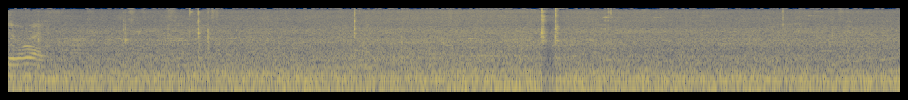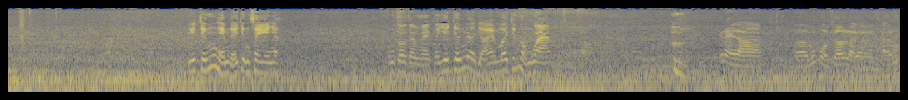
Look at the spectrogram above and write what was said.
chiều ngày giấy trứng thì em để trên xe nha. Anh coi cà vạt cái giấy trứng á, vợ em mới trứng hôm qua. Cái này là uh, rút hồ sơ là rút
